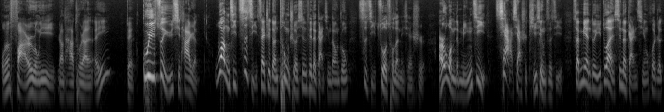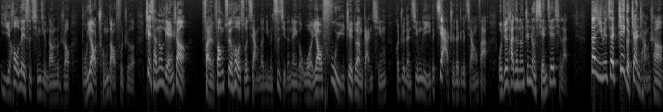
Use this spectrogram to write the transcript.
我们反而容易让他突然，哎，对，归罪于其他人，忘记自己在这段痛彻心扉的感情当中，自己做错了哪些事。而我们的铭记，恰恰是提醒自己，在面对一段新的感情或者以后类似情景当中的时候，不要重蹈覆辙。这才能连上反方最后所讲的你们自己的那个，我要赋予这段感情和这段经历一个价值的这个讲法。我觉得他才能真正衔接起来。但因为在这个战场上，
